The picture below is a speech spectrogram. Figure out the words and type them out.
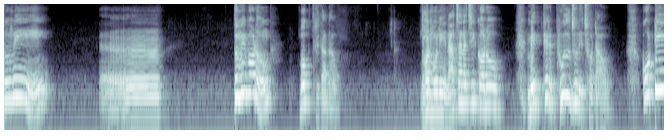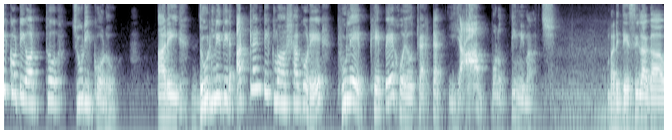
তুমি তুমি বরং বক্তৃতা দাও। ধর্ম নিয়ে নাচানাচি করো মিথ্যের ফুলঝুরি ছোটাও কোটি কোটি অর্থ চুরি করো আর এই দুর্নীতির আটলান্টিক মহাসাগরে ফুলে ফেপে হয়ে ওঠো একটা ইয়াব বড় তিমি মাছ। বাড়িতে এসি লাগাও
